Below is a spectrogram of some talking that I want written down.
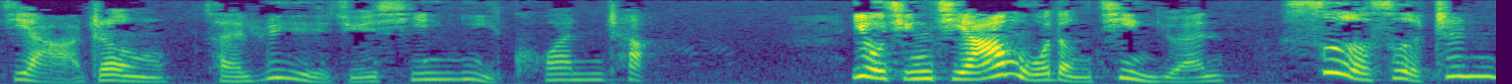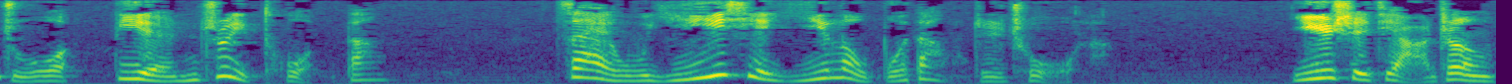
贾政才略觉心意宽敞。又请贾母等进园，色色斟酌，点缀妥当，再无一切遗漏不当之处了。于是贾政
